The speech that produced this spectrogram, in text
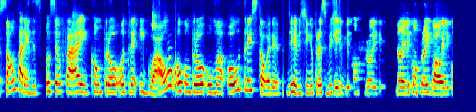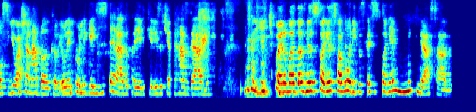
só um parênteses, o seu pai comprou outra igual ou comprou uma outra história de revistinha para substituir? ele comprou. Não, ele comprou igual, ele conseguiu achar na banca. Eu lembro que eu liguei desesperada pra ele, que a Elisa tinha rasgado. E, tipo, era uma das minhas historinhas favoritas, porque essa história é muito engraçada.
